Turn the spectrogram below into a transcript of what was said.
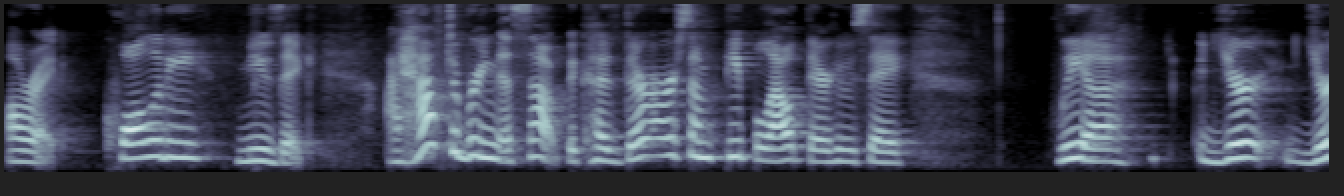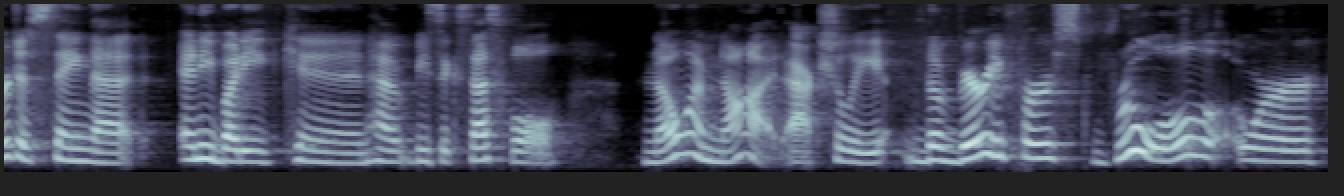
All right, quality music. I have to bring this up because there are some people out there who say, Leah, you're you're just saying that anybody can have be successful. No, I'm not actually. The very first rule or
